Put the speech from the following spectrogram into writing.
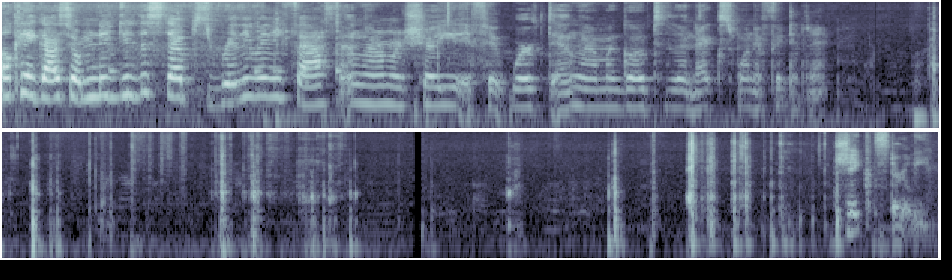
Okay guys, so I'm gonna do the steps really, really fast and then I'm gonna show you if it worked and then I'm gonna go to the next one if it didn't. Shake stirly.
